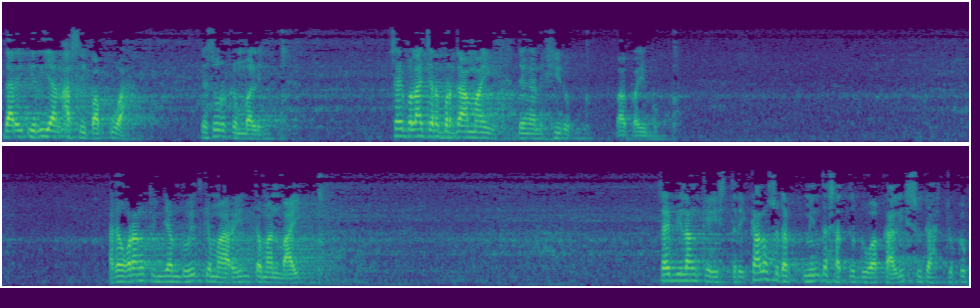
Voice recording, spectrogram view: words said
dari Irian asli Papua. Saya suruh kembali. Saya belajar berdamai dengan hidup, Bapak Ibu. Ada orang pinjam duit kemarin, teman baik. Saya bilang ke istri, kalau sudah minta satu dua kali sudah cukup.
